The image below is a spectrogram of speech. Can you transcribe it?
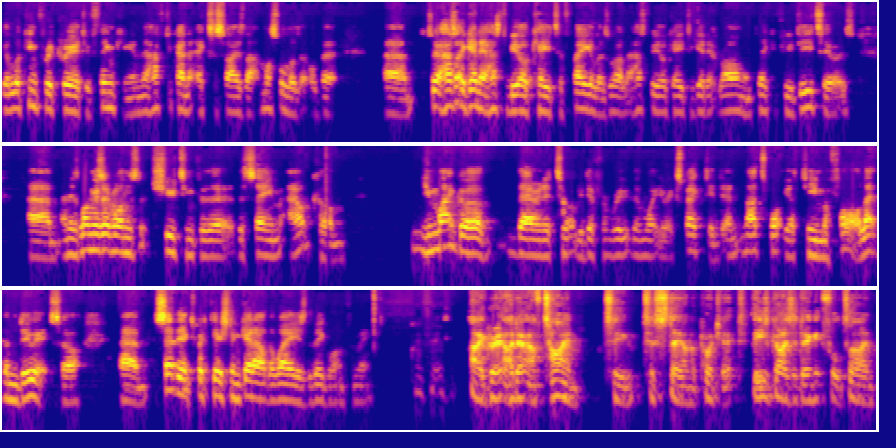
You're looking for a creative thinking, and they have to kind of exercise that muscle a little bit. Um, so it has again, it has to be okay to fail as well. It has to be okay to get it wrong and take a few detours. Um, and as long as everyone's shooting for the, the same outcome, you might go there in a totally different route than what you expected. And that's what your team are for. Let them do it. So um, set the expectation and get out of the way is the big one for me. I agree. I don't have time to to stay on a project. These guys are doing it full time.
